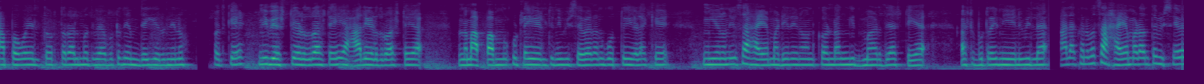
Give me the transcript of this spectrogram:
ಅಪ್ಪವ ಎಲ್ಲಿ ತೋರ್ತಾರ ಅಲ್ಲಿ ಮದುವೆ ಆಗ್ಬಿಟ್ಟು ನೆಮ್ಮದಿಗಿರು ನೀನು. ಅದಕ್ಕೆ ನೀವು ಎಷ್ಟು ಹೇಳಿದ್ರು ಅಷ್ಟೇ ಯಾರು ಹೇಳಿದ್ರು ಅಷ್ಟೇ. ನಮ್ಮ ಅಪ್ಪ ಅಮ್ಮ ಕುಟ್ಲೆ ಹೇಳ್ತೀನಿ ವಿಷಯ ನನಗೆ ಗೊತ್ತು ಹೇಳೋಕ್ಕೆ. ನೀನು ನೀವು ಸಹಾಯ ಮಾಡಿರೇನೋ ಅನ್ಕೊಂಡು ಹಂಗೆ ಇದು ಮಾಡಿದೆ ಅಷ್ಟೇ. ಅಷ್ಟು ಬಿಟ್ಟರೆ ಇನ್ನೇನು ಇಲ್ಲ. ಅಲ್ಲಕ್ಕ ಸಹಾಯ ಮಾಡೋಂಥ ವಿಷಯ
